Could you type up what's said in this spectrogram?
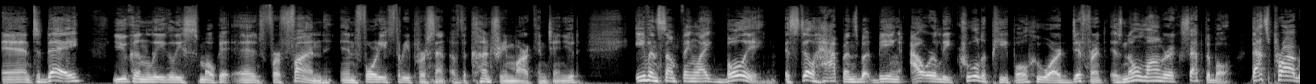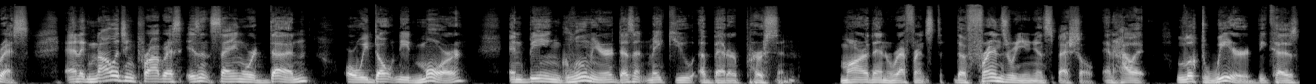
And today, you can legally smoke it uh, for fun in 43% of the country, Maher continued. Even something like bullying. It still happens, but being outwardly cruel to people who are different is no longer acceptable. That's progress. And acknowledging progress isn't saying we're done or we don't need more. And being gloomier doesn't make you a better person. Maher then referenced the Friends reunion special and how it looked weird because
